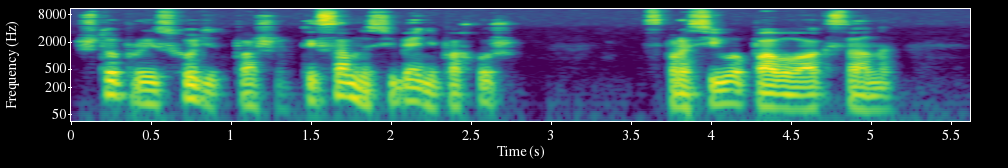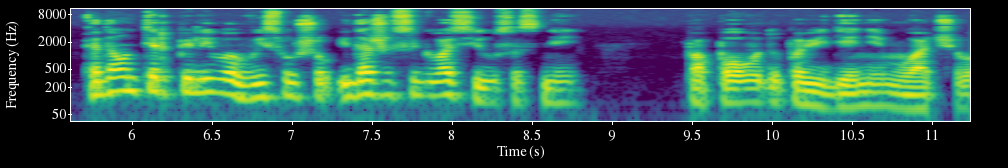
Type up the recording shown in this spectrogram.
Что происходит, Паша? Ты сам на себя не похож, спросила Павла Оксана, когда он терпеливо выслушал и даже согласился с ней по поводу поведения младшего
